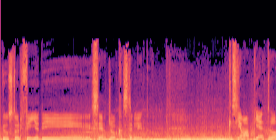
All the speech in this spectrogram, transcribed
giusto, il figlio di Sergio Castellito. Che si chiama Pietro.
